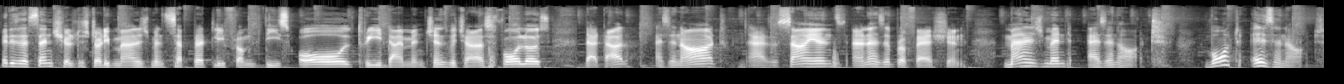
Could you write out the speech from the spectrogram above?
it is essential to study management separately from these all three dimensions, which are as follows that are as an art, as a science, and as a profession. Management as an art. What is an art?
